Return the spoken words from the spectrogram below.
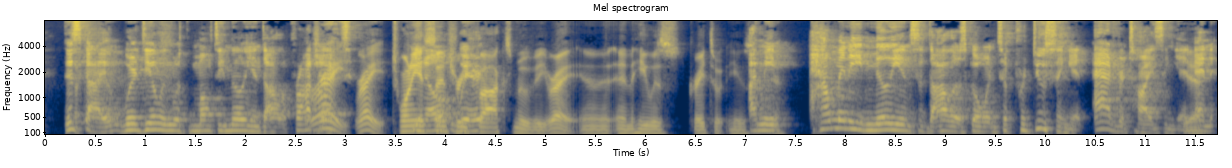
this guy we're dealing with multi-million dollar projects Right. Right. 20th you know, century Fox movie. Right. And, and he was great to. He was. I mean, how many millions of dollars go into producing it, advertising it, Yeah. and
